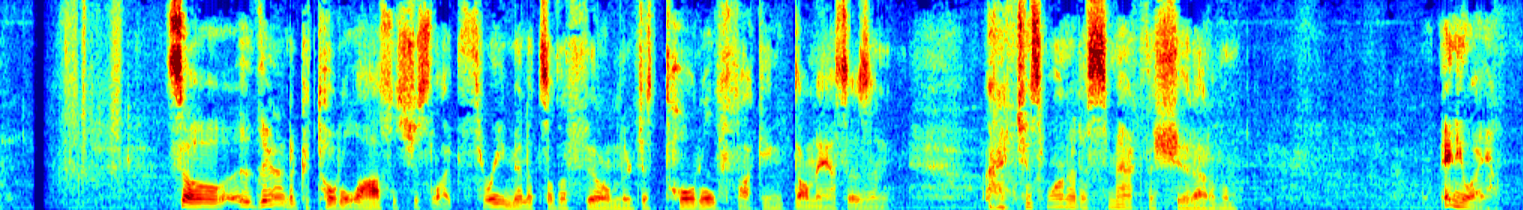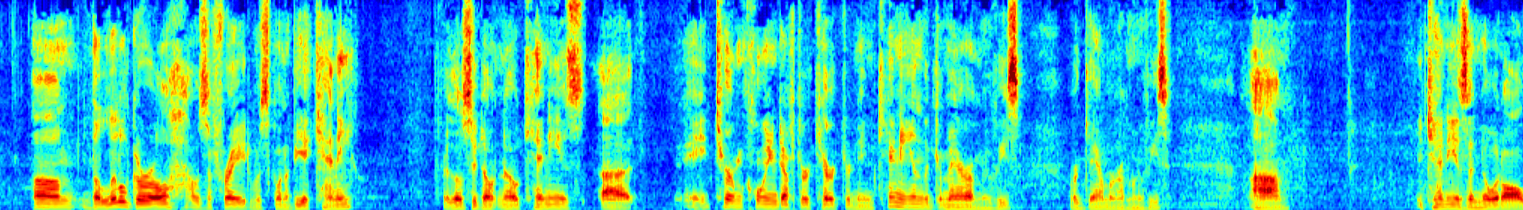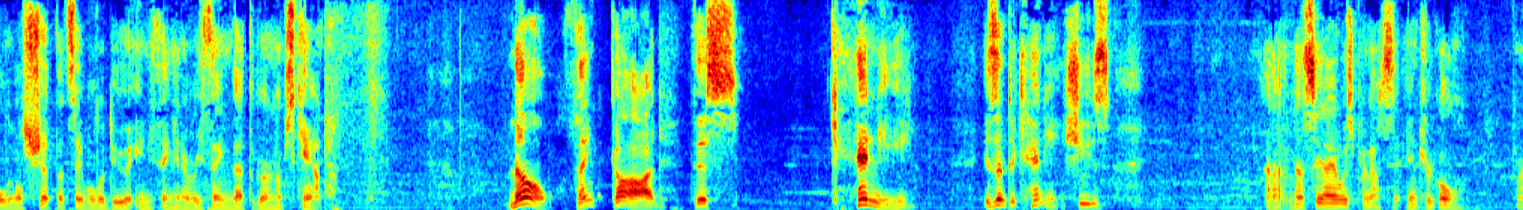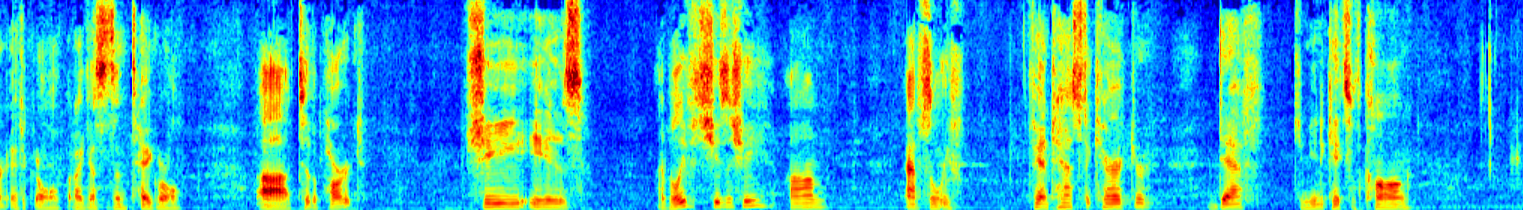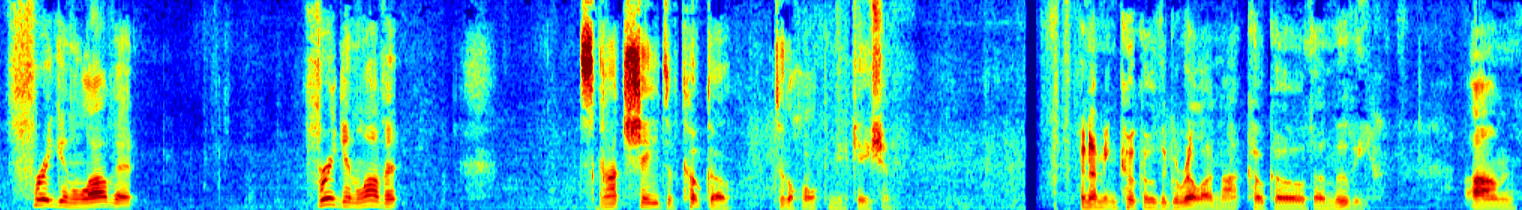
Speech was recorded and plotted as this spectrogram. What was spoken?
So they're at a total loss. It's just like three minutes of the film. They're just total fucking dumbasses, and I just wanted to smack the shit out of them. Anyway, um, the little girl I was afraid was going to be a Kenny. For those who don't know, Kenny is uh, a term coined after a character named Kenny in the Gamera movies, or Gamera movies. Um, Kenny is a know it all little shit that's able to do anything and everything that the grown ups can't. No, thank God this Kenny isn't a Kenny. She's. Uh, now, see, I always pronounce it integral or integral, but I guess it's integral uh, to the part. She is, I believe she's a she. Um, absolutely fantastic character, deaf, communicates with Kong. Friggin' love it. Friggin' love it. It's got shades of Koko to the whole communication. And I mean Koko the gorilla, not Coco the movie. Um,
